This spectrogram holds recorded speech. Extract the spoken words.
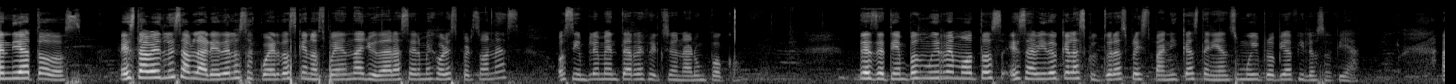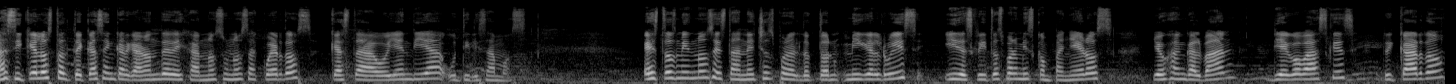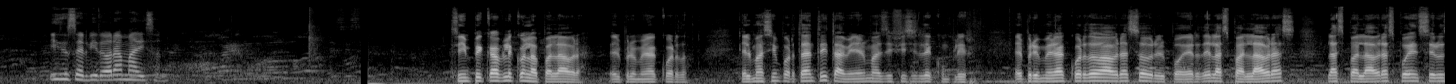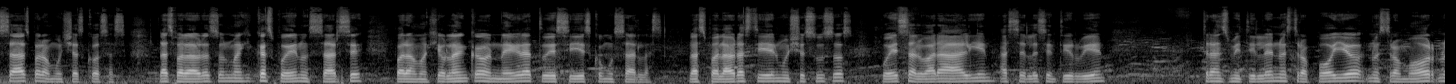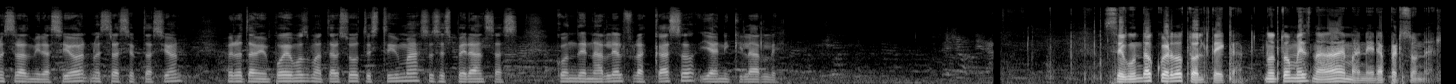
Buen día a todos. Esta vez les hablaré de los acuerdos que nos pueden ayudar a ser mejores personas o simplemente a reflexionar un poco. Desde tiempos muy remotos he sabido que las culturas prehispánicas tenían su muy propia filosofía. Así que los toltecas se encargaron de dejarnos unos acuerdos que hasta hoy en día utilizamos. Estos mismos están hechos por el doctor Miguel Ruiz y descritos por mis compañeros Johan Galván, Diego Vázquez, Ricardo y su servidora Madison. Sé impecable con la palabra, el primer acuerdo, el más importante y también el más difícil de cumplir. El primer acuerdo habla sobre el poder de las palabras. Las palabras pueden ser usadas para muchas cosas. Las palabras son mágicas, pueden usarse para magia blanca o negra, tú decides cómo usarlas. Las palabras tienen muchos usos, puedes salvar a alguien, hacerle sentir bien, transmitirle nuestro apoyo, nuestro amor, nuestra admiración, nuestra aceptación, pero también podemos matar su autoestima, sus esperanzas, condenarle al fracaso y aniquilarle. Segundo acuerdo tolteca. No tomes nada de manera personal.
